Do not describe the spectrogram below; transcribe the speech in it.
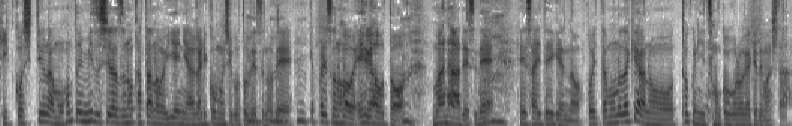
引っ越しっていうのはもう本当に見ず知らずの方の家に上がり込む仕事ですので、うんうんうん、やっぱりその笑顔とマナーですね、うん、最低限のこういったものだけはあの特にいつも心がけてました。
